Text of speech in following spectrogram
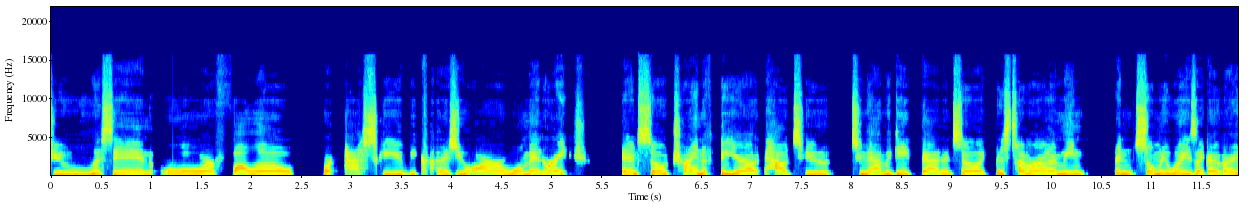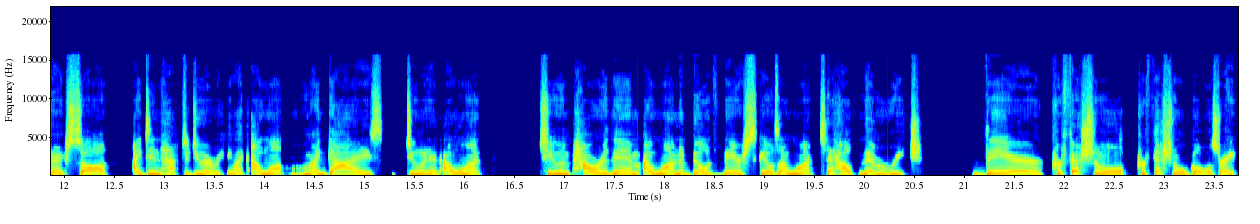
to listen or follow or ask you because you are a woman, right? And so trying to figure out how to to navigate that. And so like this time around, I mean, in so many ways, like I, I saw I didn't have to do everything. Like I want my guys doing it. I want to empower them. I want to build their skills. I want to help them reach their professional professional goals, right?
